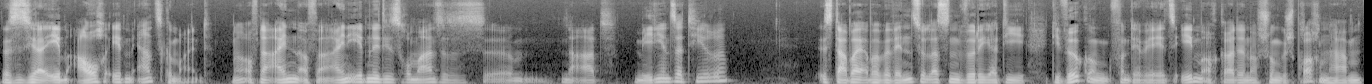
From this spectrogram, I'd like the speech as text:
Das ist ja eben auch eben ernst gemeint. Ne? Auf, einer einen, auf einer einen Ebene dieses Romans ist es ähm, eine Art Mediensatire. Es dabei aber bewenden zu lassen, würde ja die, die Wirkung, von der wir jetzt eben auch gerade noch schon gesprochen haben,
